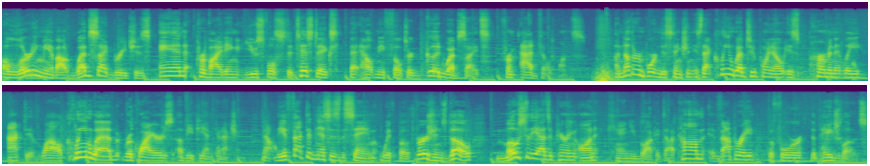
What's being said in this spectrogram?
alerting me about website breaches and providing useful statistics that help me filter good websites from ad-filled ones. Another important distinction is that Clean Web 2.0 is permanently active, while Clean Web requires a VPN connection. Now, the effectiveness is the same with both versions, though most of the ads appearing on canyoublockit.com evaporate before the page loads.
